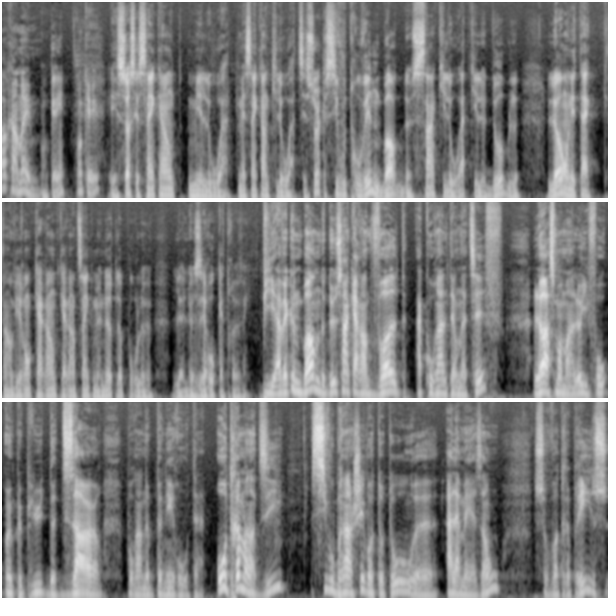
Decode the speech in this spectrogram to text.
Ah, quand même. OK? OK. Et ça, c'est 50 000 watts, mais 50 kilowatts. C'est sûr que si vous trouvez une borne de 100 kilowatts, qui est le double, là, on est à environ 40-45 minutes là, pour le, le, le 0,80. Puis avec une borne de 240 volts à courant alternatif, là, à ce moment-là, il faut un peu plus de 10 heures pour en obtenir autant. Autrement dit, si vous branchez votre auto euh, à la maison, sur votre prise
